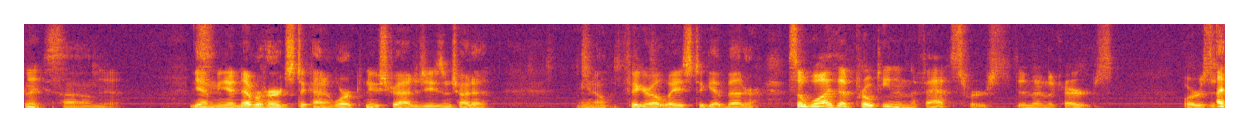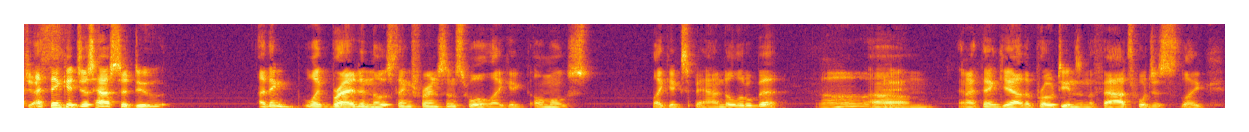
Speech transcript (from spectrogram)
Nice. um, Yeah. yeah, I mean, it never hurts to kind of work new strategies and try to, you know, figure out ways to get better. So why the protein and the fats first, and then the carbs, or is it I, just? I think it just has to do. I think like bread and those things, for instance, will like almost like expand a little bit. Oh, okay. Um, and I think yeah, the proteins and the fats will just like.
